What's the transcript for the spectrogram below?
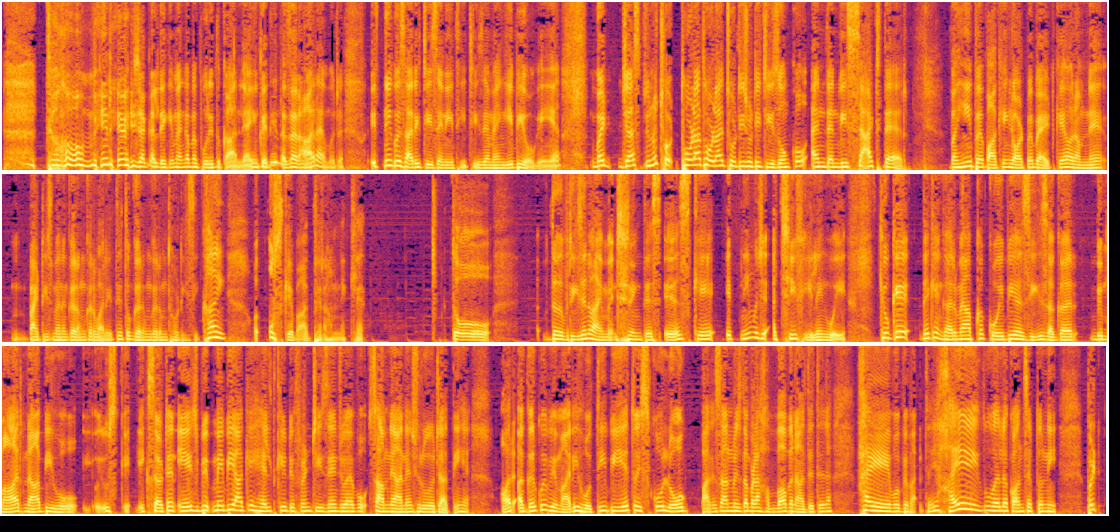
तो मैंने भी शक्ल देखी। मैं मैं पूरी दुकान ले आई हूँ, कहती, नज़र आ रहा है मुझे। इतनी कोई सारी चीज़ें नहीं थी। चीज़ें महँगी भी हो गई हैं। बट जस्ट यू नो थोड़ा थोड़ा छोटी छोटी चीज़ों को and then we sat there वहीं पे पार्किंग लॉट में बैठ के, और हमने पैटीज मैंने गर्म करवा ली थी तो गर्म गर्म थोड़ी सी खाई, और उसके बाद फिर हम निकले। तो द रीजन आई मैं दिस इज़ के इतनी मुझे अच्छी फीलिंग हुई। क्योंकि देखें, घर में आपका कोई भी अज़ीज़ अगर बीमार ना भी हो उस एक सर्टन एज में भी आके हेल्थ की डिफरेंट चीज़ें जो है वो सामने आने शुरू हो जाती हैं। और अगर कोई बीमारी होती भी है तो इसको लोग पाकिस्तान में जितना बड़ा हवा बना देते ना, हाय, वो बीमार थे हाय, वो वाला कॉन्सेप्ट तो नहीं। बट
